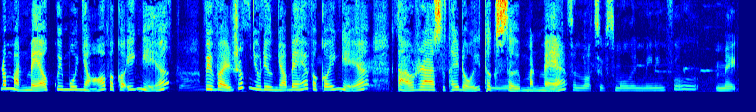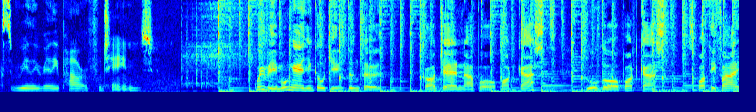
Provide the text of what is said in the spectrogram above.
Nó mạnh mẽ ở quy mô nhỏ và có ý nghĩa. Vì vậy, rất nhiều điều nhỏ bé và có ý nghĩa tạo ra sự thay đổi thật sự mạnh mẽ. Quý vị muốn nghe những câu chuyện tương tự có trên Apple Podcast, Google Podcast, Spotify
